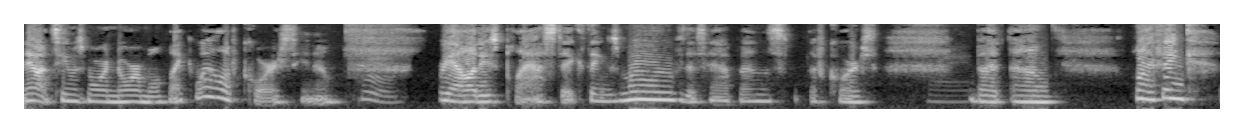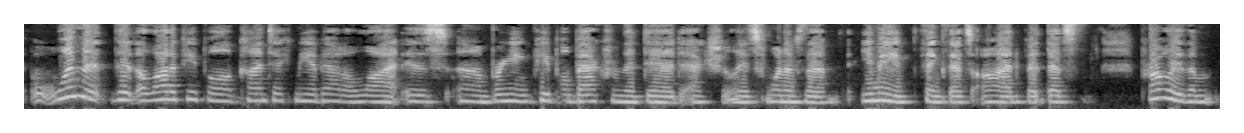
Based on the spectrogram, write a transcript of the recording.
Now it seems more normal. Like, well, of course, you know. Hmm reality's plastic. Things move. This happens, of course. Right. But um, well, I think one that, that a lot of people contact me about a lot is um, bringing people back from the dead. Actually, it's one of the. You may think that's odd, but that's probably the.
